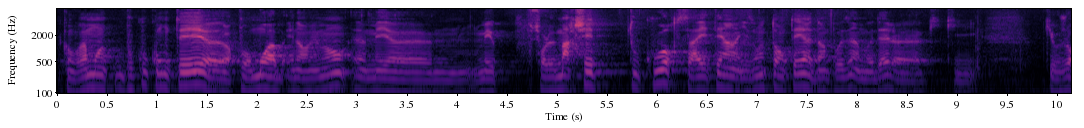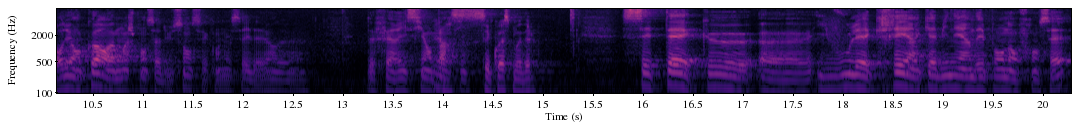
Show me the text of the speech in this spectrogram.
qui ont vraiment beaucoup compté, euh, alors pour moi énormément, euh, mais, euh, mais sur le marché tout court, ça a été un, ils ont tenté d'imposer un modèle qui, qui, aujourd'hui encore, moi je pense, a du sens et qu'on essaye d'ailleurs de, de, faire ici en partie. C'est quoi ce modèle? C'était qu'ils voulaient créer un cabinet indépendant français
